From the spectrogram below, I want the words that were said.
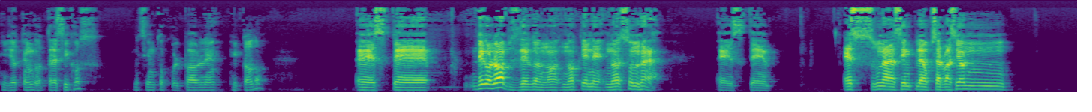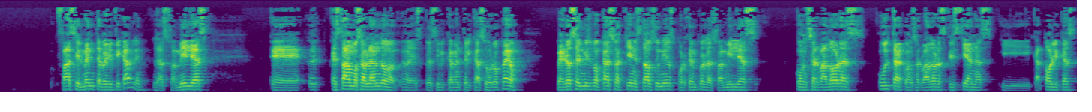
y yo tengo tres hijos. Me siento culpable y todo. Este, digo, no, pues digo, no, no tiene, no es una, este, es una simple observación fácilmente verificable. Las familias, eh, estábamos hablando eh, específicamente del caso europeo, pero es el mismo caso aquí en Estados Unidos, por ejemplo, las familias conservadoras, ultraconservadoras cristianas y católicas,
